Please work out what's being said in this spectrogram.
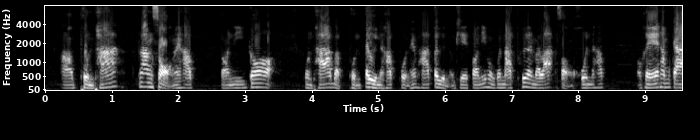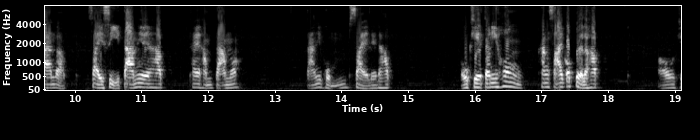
ำผลพระร่างสองนะครับ ตอนนี้ก็ผลพระแบบผลตื่นนะครับ ผลให้พระตื่นโอเค ตอนนี้ผมก็นัดเพื่อนมาละสองคนนะครับ โอเคทำการแบบใส่สีตามนี้เลยนะครับ ถ้าให้ทำตามเนาะตามที่ผมใส่เลยนะครับ โอเค ตอนนี้ห้องข้างซ้ายก็เปิดแล้วครับ โอเค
